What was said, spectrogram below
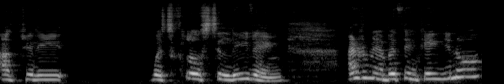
actually was close to leaving. I remember thinking, you know,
